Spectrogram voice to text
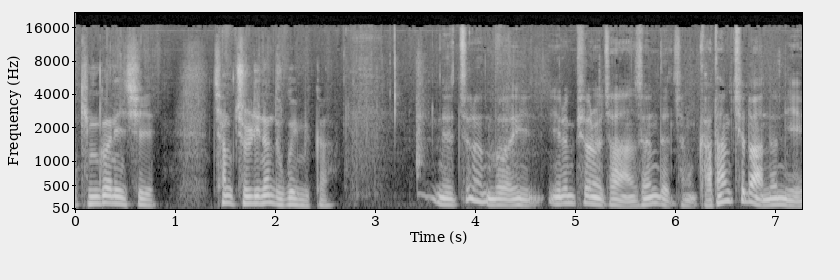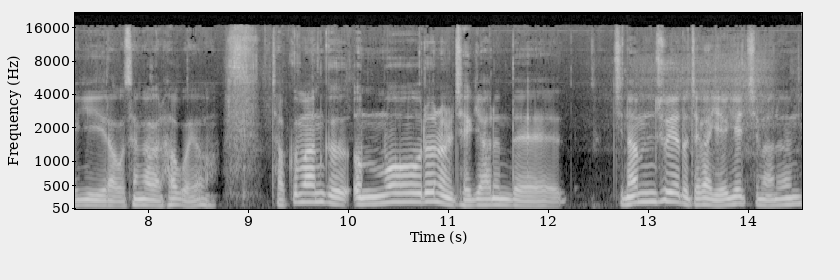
어, 김건희 씨. 참 줄리는 누구입니까? 네, 저는 뭐 이 런 표현을 잘 안 쓰는데 참 가당치도 않는 얘기라고 생각을 하고요. 자꾸만 그 음모론을 제기하는데 지난주에도 제가 얘기했지만은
